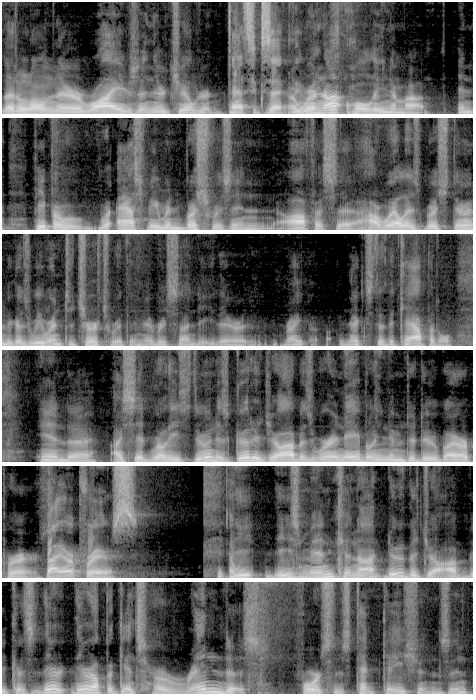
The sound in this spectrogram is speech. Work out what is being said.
Let alone their wives and their children. That's exactly And we're right. not holding them up. And people asked me when Bush was in office, uh, how well is Bush doing? Because we went to church with him every Sunday there, right next to the Capitol. And uh, I said, well, he's doing as good a job as we're enabling him to do by our prayers. By our prayers. The- these men cannot do the job because they're, they're up against horrendous forces, temptations, and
